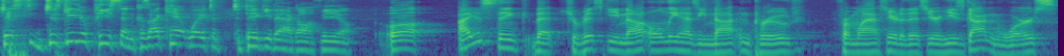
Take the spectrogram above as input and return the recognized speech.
just just get your piece in because I can't wait to, to piggyback off of you. Well, I just think that Trubisky not only has he not improved from last year to this year, he's gotten worse.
